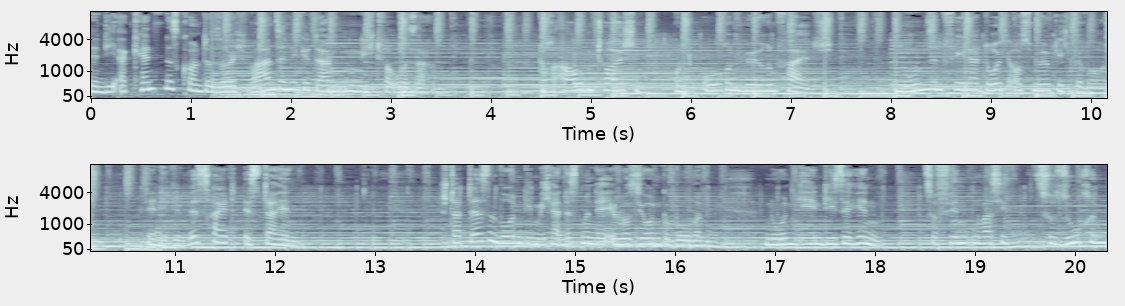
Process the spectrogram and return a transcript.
denn die Erkenntnis konnte solch wahnsinnige Gedanken nicht verursachen. Täuschen und Ohren hören falsch. Nun sind Fehler durchaus möglich geworden, denn die Gewissheit ist dahin. Stattdessen wurden die Mechanismen der Illusion geboren. Nun gehen diese hin, zu finden, was sie zu suchen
